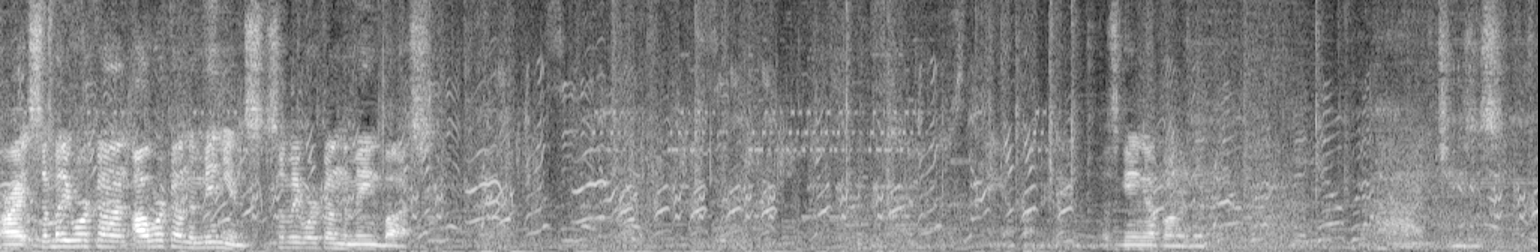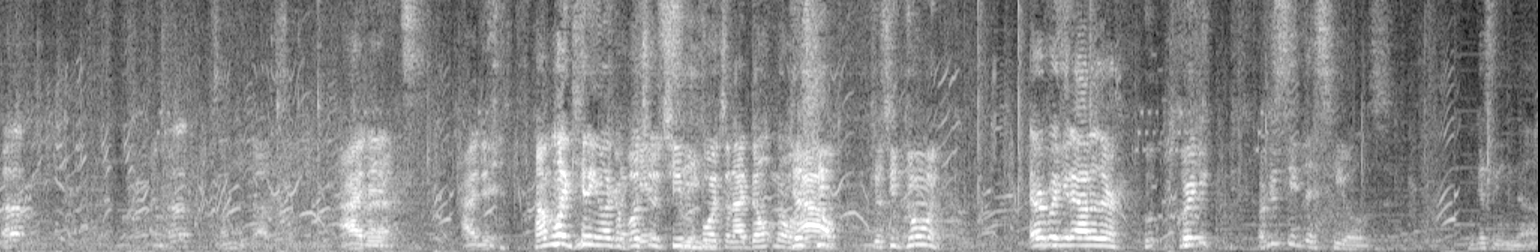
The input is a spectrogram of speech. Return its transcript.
All right, somebody work on. I'll work on the minions. Somebody work on the main boss. Let's gang up on her then. Ah, Jesus. Got something. I did. Rats. I did. I'm like getting like a I bunch of can't achievement see. points and I don't know Just how. keep, just keep going. Everybody get out of there. Quick. I'm gonna see if this heals. I'm guessing not.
